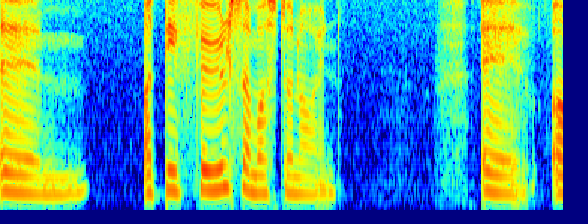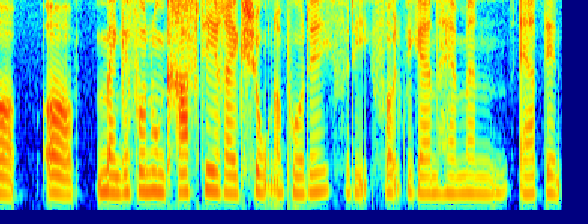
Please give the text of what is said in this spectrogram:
Øhm, og det føles som at stå nøgen. Øh, og og man kan få nogle kraftige reaktioner på det, ikke? fordi folk vil gerne have, at man er den,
